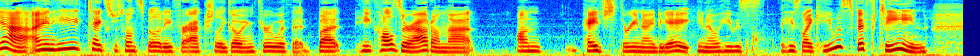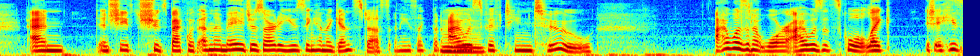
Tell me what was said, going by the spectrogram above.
Yeah, I mean, he takes responsibility for actually going through with it, but he calls her out on that on page 398. You know, he was he's like he was 15 and and she shoots back with and the mage is already using him against us and he's like, "But I was mm. 15 too. I wasn't at war. I was at school." Like he's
